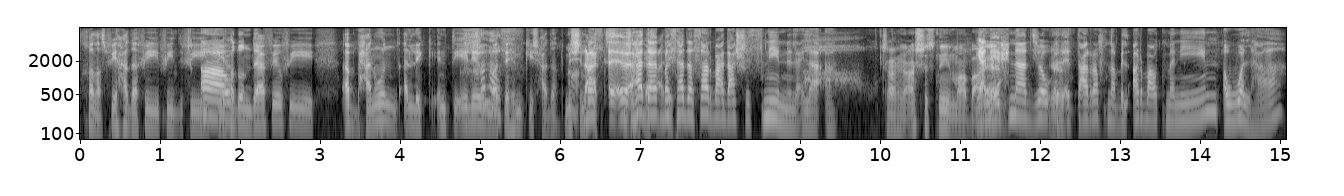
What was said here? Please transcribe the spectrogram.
خلص في حدا في في في آه. في حضن دافي وفي أب حنون قال لك أنت الي وما خلص. تهمكيش حدا مش بس العكس آه، مش هذا بس. هذا صار بعد عشر سنين العلاقة صار لنا 10 سنين مع بعض يعني إحنا جو... Yeah. تعرفنا بال 84 أولها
